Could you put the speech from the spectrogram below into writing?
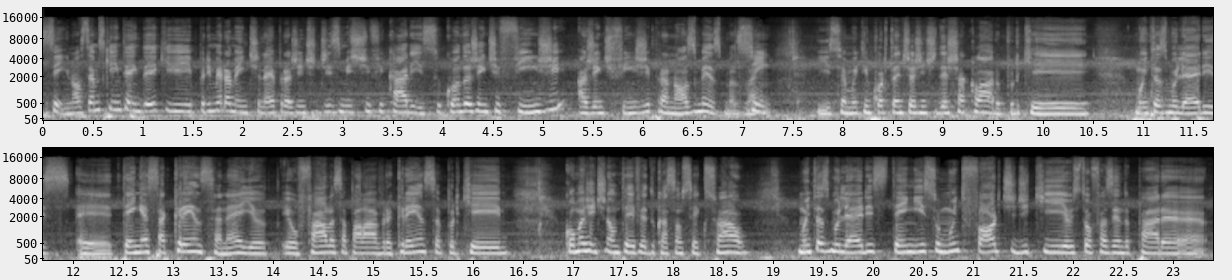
Sim, nós temos que entender que, primeiramente, né, pra gente desmistificar isso, quando a gente finge, a gente finge para nós mesmas, né? Sim. E isso é muito importante a gente deixar claro, porque muitas mulheres é, têm essa crença, né? E eu, eu falo essa palavra crença porque, como a gente não teve educação sexual, muitas mulheres têm isso muito forte de que eu estou fazendo para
